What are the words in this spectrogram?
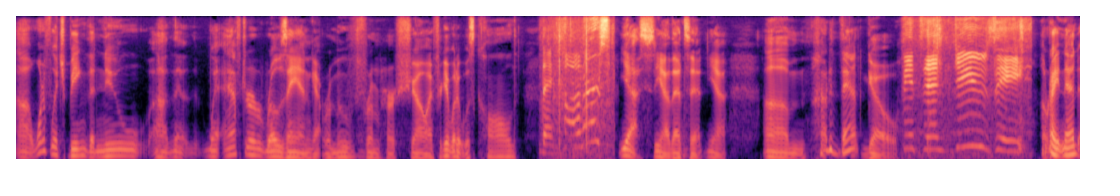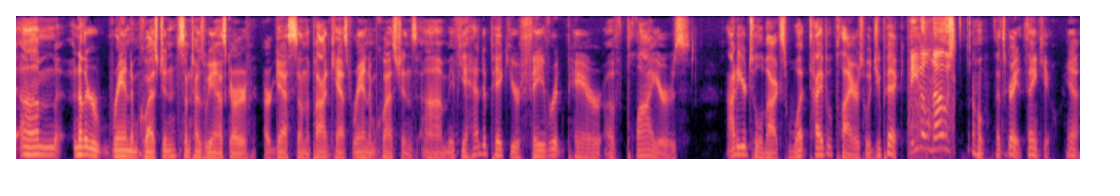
Uh, one of which being the new uh, the after Roseanne got removed from her show. I forget what it was called. The Connors? Yes, yeah, that's it. Yeah. Um, how did that go? It's a doozy. All right, Ned. Um, another random question. Sometimes we ask our, our guests on the podcast random questions. Um, if you had to pick your favorite pair of pliers out of your toolbox, what type of pliers would you pick? Needle nose. Oh, that's great. Thank you. Yeah.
